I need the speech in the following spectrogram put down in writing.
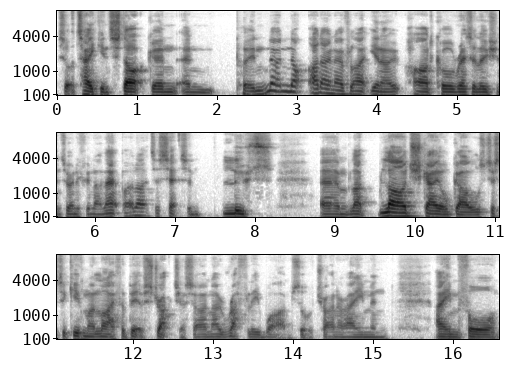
sort of taking stock and and putting no, not I don't have like you know hardcore resolutions or anything like that, but I like to set some loose um, like large scale goals just to give my life a bit of structure so I know roughly what I'm sort of trying to aim and aim for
